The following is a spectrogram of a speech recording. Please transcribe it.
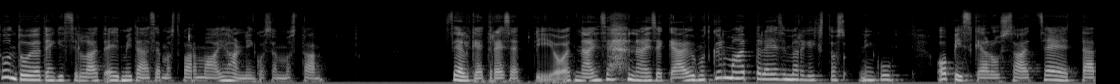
Tuntuu jotenkin sillä että ei mitään semmoista varmaan ihan niin kuin semmoista selkeät reseptiä ole, että näin se, näin se käy. Mutta kyllä mä ajattelen esimerkiksi tuossa niin opiskelussa, että se, että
